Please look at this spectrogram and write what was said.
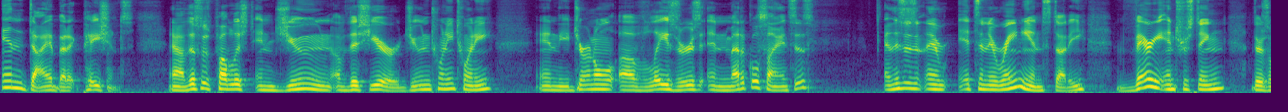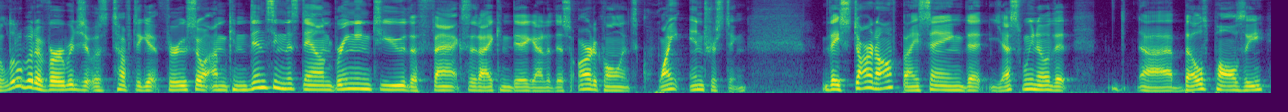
in Diabetic Patients. Now, this was published in June of this year, June 2020, in the Journal of Lasers in Medical Sciences and this is an it's an Iranian study, very interesting. There's a little bit of verbiage that was tough to get through, so I'm condensing this down, bringing to you the facts that I can dig out of this article, and it's quite interesting. They start off by saying that yes, we know that uh, Bell's palsy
